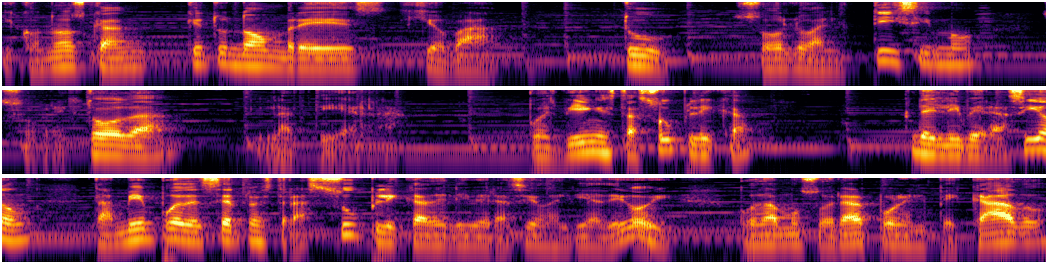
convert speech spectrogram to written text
Y conozcan que tu nombre es Jehová, tú, solo altísimo, sobre toda la tierra. Pues bien, esta súplica de liberación también puede ser nuestra súplica de liberación el día de hoy. Podamos orar por el pecado,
